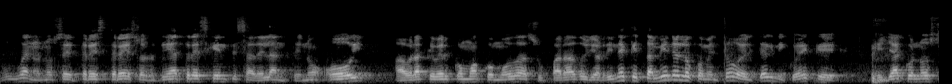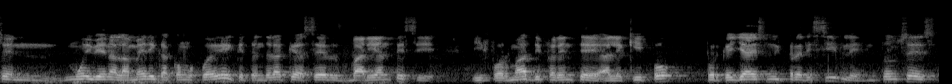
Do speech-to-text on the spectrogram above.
bueno, no sé, tres, tres, o sea, tenía tres gentes adelante, ¿no? Hoy habrá que ver cómo acomoda su parado Jardiné, que también él lo comentó, el técnico, ¿eh? que ya conocen muy bien al América cómo juega y que tendrá que hacer variantes y, y, formar diferente al equipo porque ya es muy predecible. Entonces,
